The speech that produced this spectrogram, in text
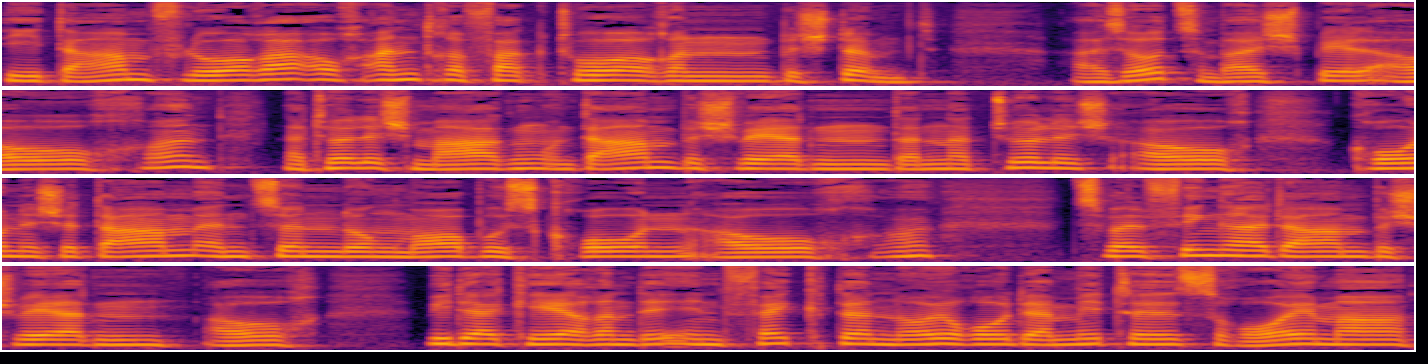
die Darmflora auch andere Faktoren bestimmt. Also zum Beispiel auch äh, natürlich Magen- und Darmbeschwerden, dann natürlich auch chronische Darmentzündung, Morbus Crohn, auch äh, Zwölffingerdarmbeschwerden, auch wiederkehrende Infekte, Neurodermitis, Rheuma,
